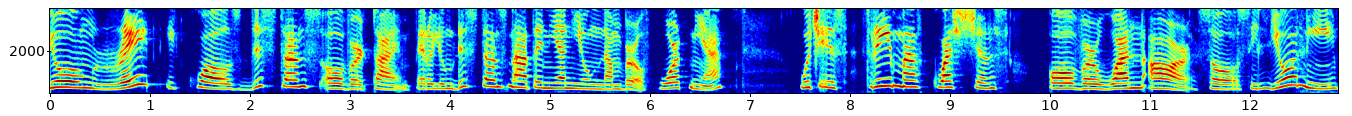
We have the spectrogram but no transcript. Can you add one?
yung rate equals distance over time. Pero yung distance natin yan yung number of work niya, which is 3 math questions over 1 hour. So, si Leonie,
